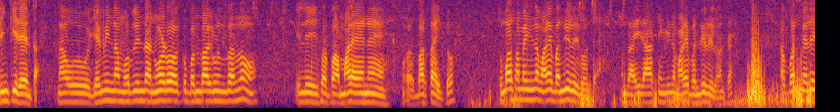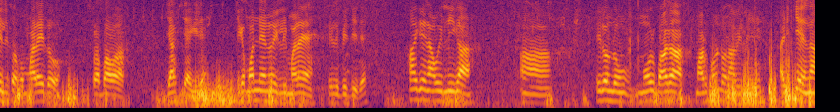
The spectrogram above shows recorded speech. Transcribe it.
ಲಿಂಕ್ ಇದೆ ಅಂತ. ನಾವು ಜಮೀನ ಮೊದಲಿಂದ ನೋಡೋಕೆ ಬಂದಾಗ್ಲಿಂದನೂ ಇಲ್ಲಿ ಸ್ವಲ್ಪ ಮಳೆನೇ ಬರ್ತಾ ಇತ್ತು. ತುಂಬ ಸಮಯದಿಂದ ಮಳೆ ಬಂದಿರಲಿಲ್ವಂತೆ. ಒಂದು ಐದು, ಆರು ತಿಂಗಳಿಂದ ಮಳೆ ಬಂದಿರಲಿಲ್ವಂತೆ. ನಾವು ಬಂದ ಮೇಲೆ ಇಲ್ಲಿ ಸ್ವಲ್ಪ ಮಳೆದು ಪ್ರಭಾವ ಜಾಸ್ತಿ ಆಗಿದೆ. ಈಗ ಮೊನ್ನೆನೂ ಇಲ್ಲಿ ಮಳೆ ಇಲ್ಲಿ ಬಿದ್ದಿದೆ. ಹಾಗೆ ನಾವು ಇಲ್ಲಿಗ ಇಲ್ಲೊಂದು ಮೂರು ಭಾಗ ಮಾಡಿಕೊಂಡು ನಾವಿಲ್ಲಿ ಅಡಿಕೆಯನ್ನು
